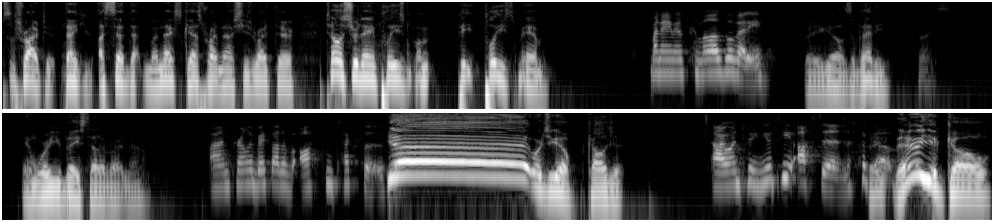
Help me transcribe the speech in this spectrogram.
subscribe to it. Thank you. I said that. My next guest right now, she's right there. Tell us your name, please, um, please, ma'am. My name is Camila Zilveti. There you go, Zavetti. Nice. And where are you based out of right now? I'm currently based out of Austin, Texas. Yay! Where'd you go? College at? I went to UT Austin. There, there you go.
